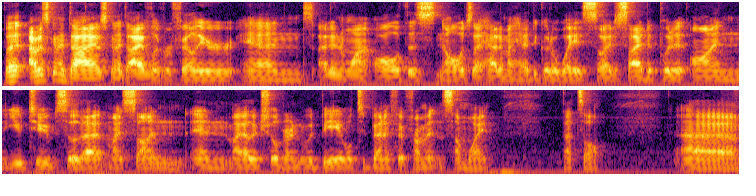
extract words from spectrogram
But I was to die. I was to die of liver failure, and I didn't want all of this knowledge that I had in my head to go to waste. So I decided to put it on YouTube so that my son and my other children would be able to benefit from it in some way. That's all. Uh,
